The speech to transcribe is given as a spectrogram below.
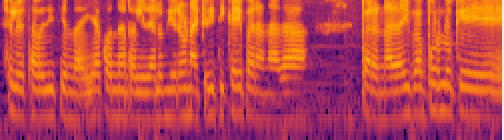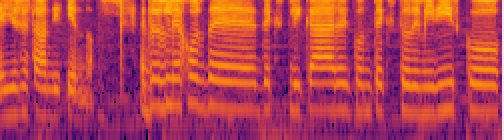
se lo estaba diciendo a ella, cuando en realidad lo mío era una crítica y para nada para nada iba por lo que ellos estaban diciendo. Entonces, lejos de, de explicar el contexto de mi disco,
